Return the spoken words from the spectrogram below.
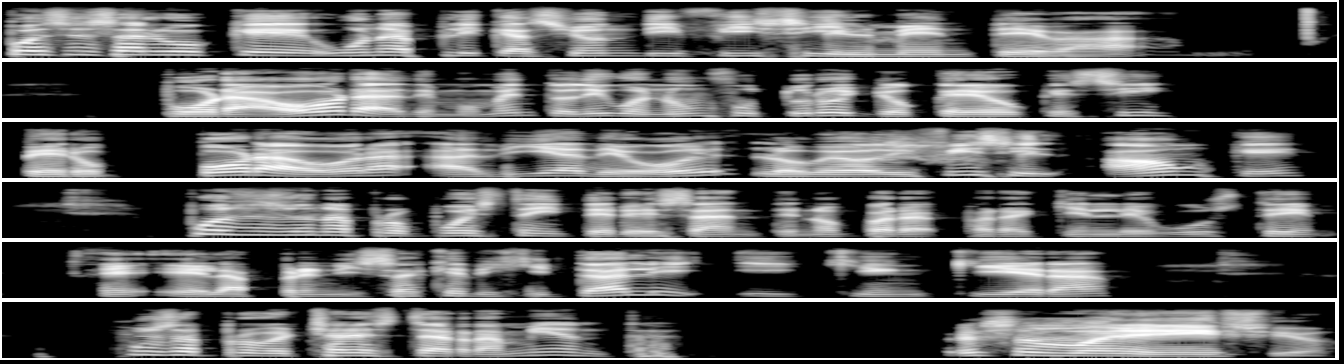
pues es algo que una aplicación difícilmente va. Por ahora, de momento. Digo, en un futuro yo creo que sí, pero por ahora, a día de hoy, lo veo difícil, aunque pues es una propuesta interesante, ¿no? Para, para quien le guste el aprendizaje digital y, quien quiera, pues aprovechar esta herramienta. Es un buen inicio.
